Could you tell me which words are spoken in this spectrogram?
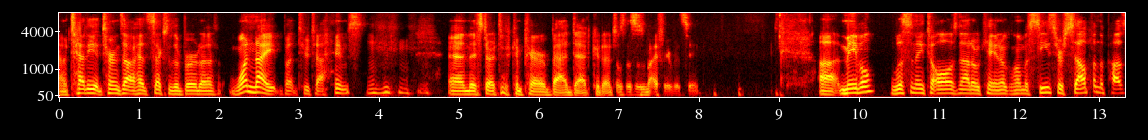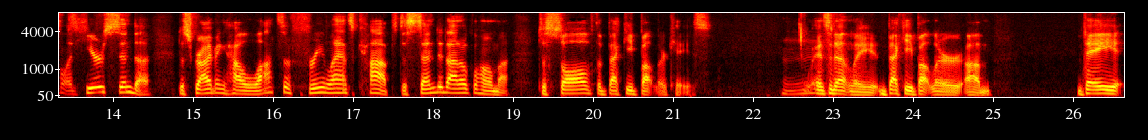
Now, Teddy, it turns out, had sex with Roberta one night, but two times. and they start to compare bad dad credentials. This is my favorite scene. Uh, Mabel, listening to All Is Not Okay in Oklahoma, sees herself in the puzzle and hears Cinda describing how lots of freelance cops descended on Oklahoma to solve the Becky Butler case. Hmm. Incidentally, Becky Butler, um, they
